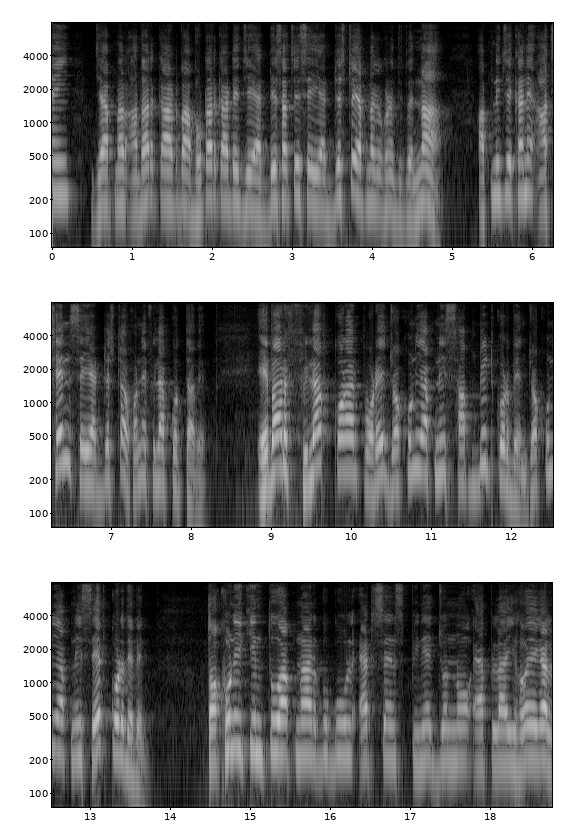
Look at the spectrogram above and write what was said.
নেই যে আপনার আধার কার্ড বা ভোটার কার্ডে যে অ্যাড্রেস আছে সেই অ্যাড্রেসটাই আপনাকে ওখানে দিতে না, আপনি যেখানে আছেন সেই অ্যাড্রেসটা ওখানে ফিল আপ করতে হবে। এবার ফিল আপ করার পরে যখনই আপনি সাবমিট করবেন, যখনই আপনি সেভ করে দেবেন তখনই কিন্তু আপনার গুগল অ্যাডসেন্স পিনের জন্য অ্যাপ্লাই হয়ে গেল।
